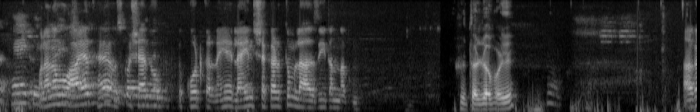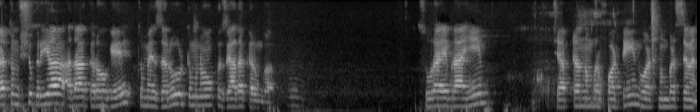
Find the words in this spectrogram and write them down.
مولانا وہ آیت ہے اس کو شاید وہ کوٹ کر رہے ہیں لائن شکر تم لازید ترجمہ پڑھیے۔ اگر تم شکریہ ادا کرو گے تو میں ضرور تم لوگوں کو زیادہ کروں گا۔ سورہ Ibrahim chapter number fourteen verse number seven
